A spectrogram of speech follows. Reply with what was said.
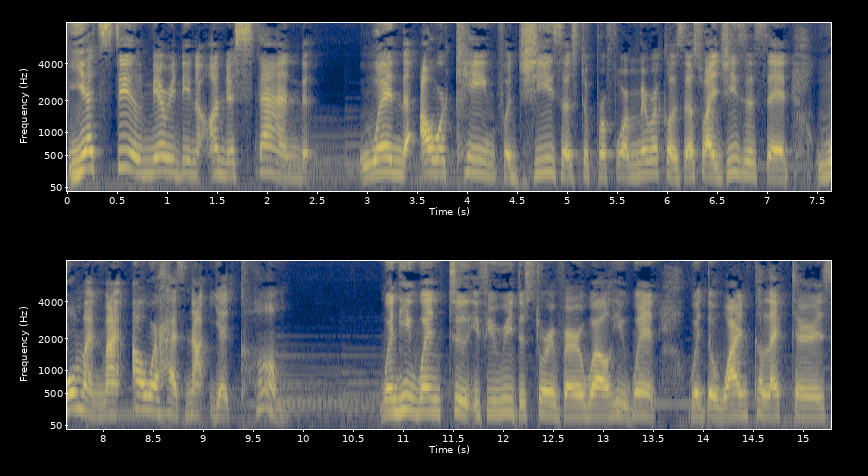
Yet, still, Mary didn't understand when the hour came for Jesus to perform miracles. That's why Jesus said, Woman, my hour has not yet come. When he went to, if you read the story very well, he went with the wine collectors,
